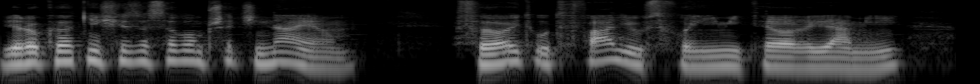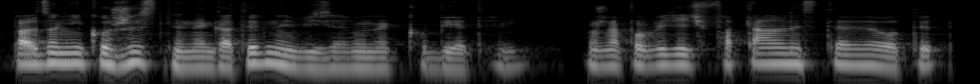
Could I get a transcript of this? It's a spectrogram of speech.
wielokrotnie się ze sobą przecinają. Freud utrwalił swoimi teoriami bardzo niekorzystny, negatywny wizerunek kobiety. Można powiedzieć fatalny stereotyp,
